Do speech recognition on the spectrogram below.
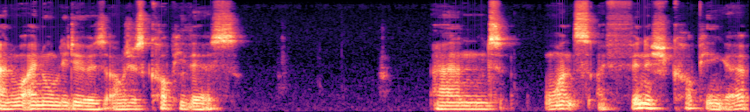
And what I normally do is I'll just copy this. And once I finish copying it,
